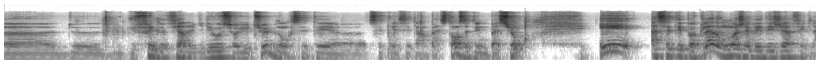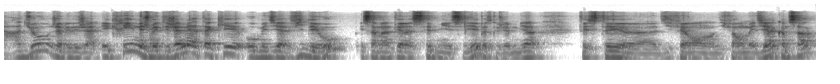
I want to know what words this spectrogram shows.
euh, du fait de faire des vidéos sur YouTube. Donc c'était euh, un passe-temps, c'était une passion. Et à cette époque-là, donc moi j'avais déjà fait de la radio, j'avais déjà écrit, mais je m'étais jamais attaqué aux médias vidéo et ça m'intéressait de m'y essayer parce que j'aime bien tester différents différents médias comme ça.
